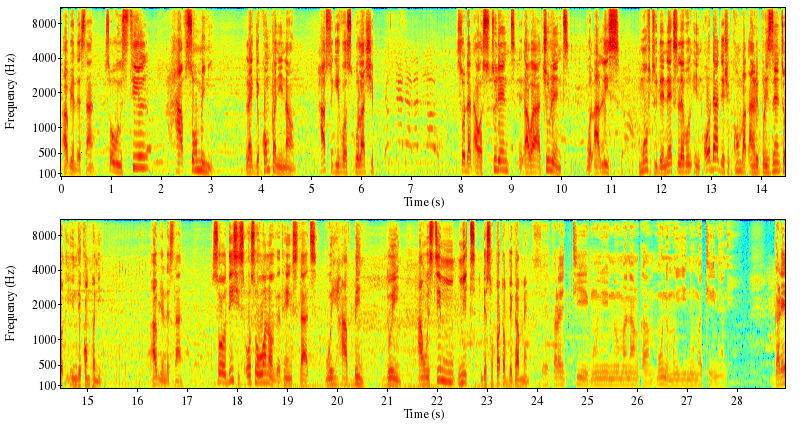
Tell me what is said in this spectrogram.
How do you understand? So we still have so many like the company now has to give us scholarship so that our students our children will at least move to the next level in order they should come back and represent us in the company. How you understand? So this is also one of the things that we have been doing and we still need the support of the government. Gare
